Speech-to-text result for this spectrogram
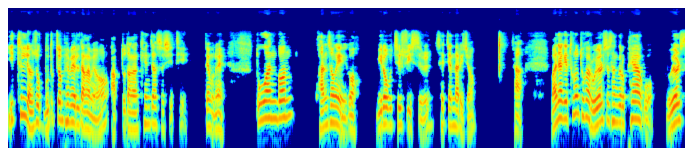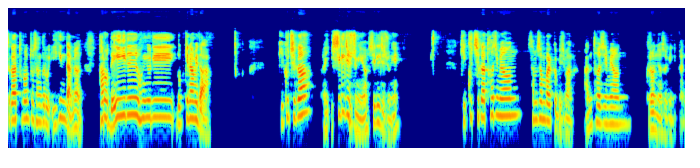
이틀 연속 무득점 패배를 당하며 압도당한 캔자스 시티 때문에 또 한 번 관성에 익어 밀어붙일 수 있을 셋째 날이죠. 자, 만약에 토론토가 로열스 상대로 패하고 로열스가 토론토 상대로 이긴다면 바로 내일 확률이 높긴 합니다. 기쿠치가 아니, 시리즈 중이에요. 시리즈 중에 기쿠치가 터지면 삼선발급이지만 안 터지면 그런 녀석이니까요.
